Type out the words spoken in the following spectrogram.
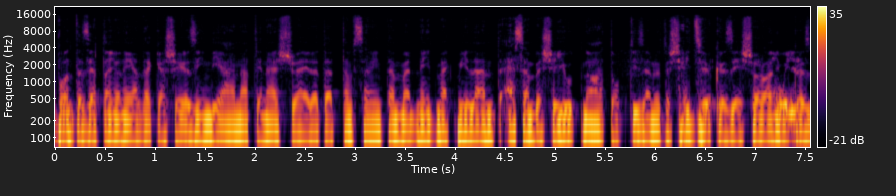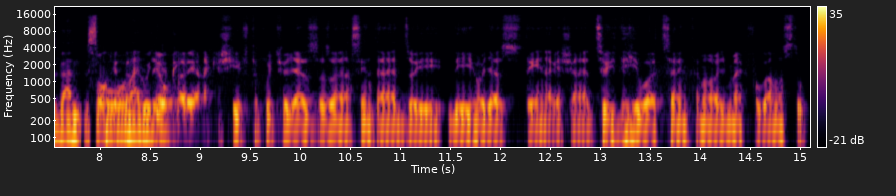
pont ezért nagyon érdekes, hogy az Indiánát én első helyre tettem szerintem, mert Nate McMillan eszembe se jutna a top 15-ös egyző közé sorolni, Amúgy miközben Spo meg ugye... Jóklevélnek is hívtuk, úgyhogy ez az olyan szinten edzői díj, hogy ez ténylegesen edzői díj volt szerintem, ahogy megfogalmaztuk.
